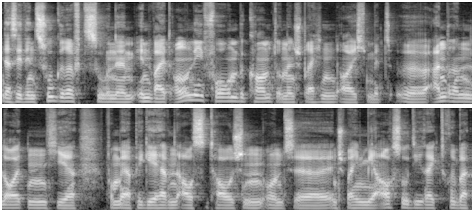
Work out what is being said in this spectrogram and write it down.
dass ihr den Zugriff zu einem Invite-Only-Forum bekommt, um entsprechend euch mit äh, anderen Leuten hier vom RPG Heaven auszutauschen und äh, entsprechend mir auch so direkt drüber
